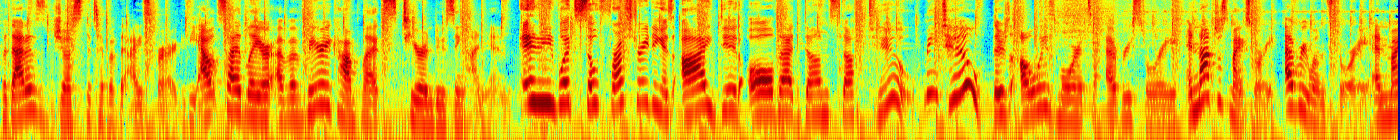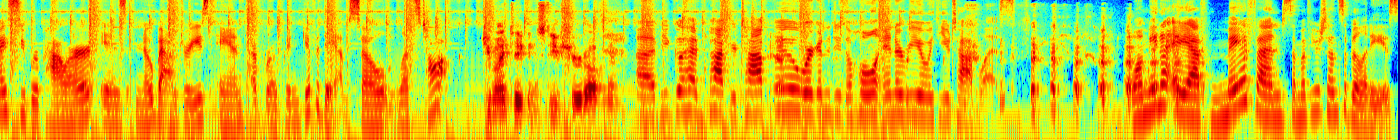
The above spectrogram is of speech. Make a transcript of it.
but that is just the tip of the iceberg, the outside layer of a very complex, tear inducing onion. I mean, what's so frustrating is I did all that dumb stuff too. Me too! There's always more to every story, and not just my story, everyone's story. And my superpower is no boundaries and a broken give a damn. So let's talk. Do you mind taking Steve's shirt off then? Uh, if you go ahead and pop your top, Yeah. boo, we're gonna do the whole interview with you topless. While Mina AF may offend some of your sensibilities,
